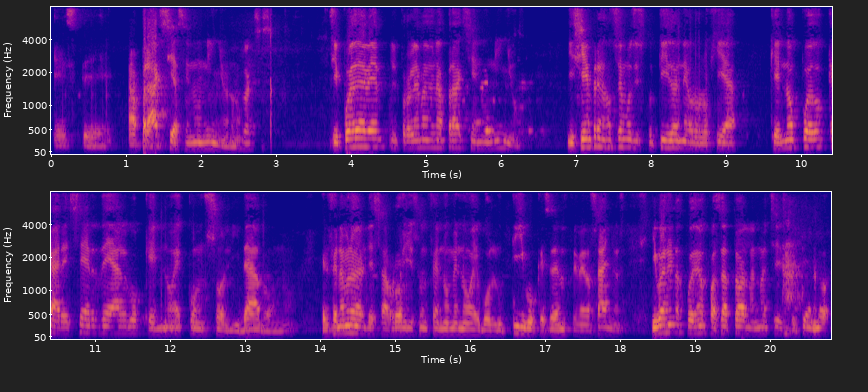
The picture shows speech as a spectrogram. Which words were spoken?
este, apraxias en un niño, ¿no? Si puede haber el problema de una apraxia en un niño. Y siempre nosotros hemos discutido en neurología que no puedo carecer de algo que no he consolidado, ¿no? El fenómeno del desarrollo es un fenómeno evolutivo que se da en los primeros años. Y bueno, nos podemos pasar toda la noche discutiendo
